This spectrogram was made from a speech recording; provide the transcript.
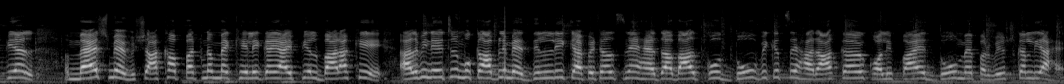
आईपीएल मैच में विशाखापट्टनम में खेले गए आईपीएल 12 के एलिमिनेटर मुकाबले में दिल्ली कैपिटल्स ने हैदराबाद को दो विकेट से हराकर क्वालिफाई दो में प्रवेश कर लिया है।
